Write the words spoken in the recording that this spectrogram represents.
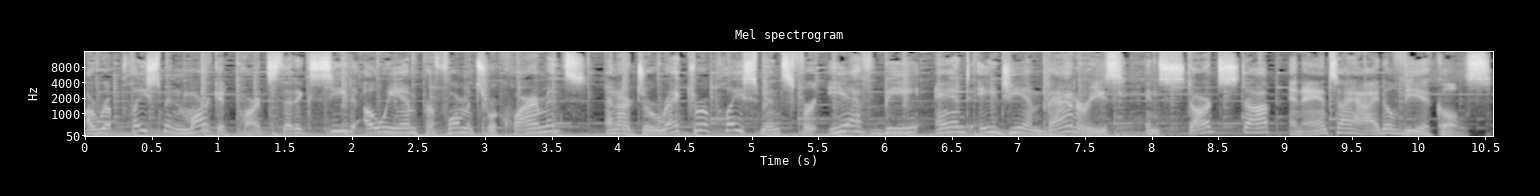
are replacement market parts that exceed OEM performance requirements and are direct replacements for EFB and AGM batteries in start, stop, and anti idle vehicles.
